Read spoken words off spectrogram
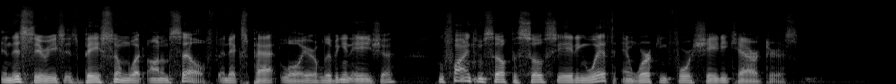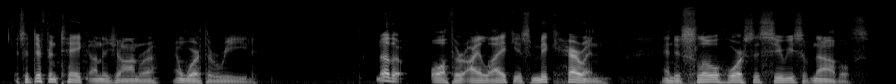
in this series is based somewhat on himself, an expat lawyer living in Asia who finds himself associating with and working for shady characters. It's a different take on the genre and worth a read. Another author I like is Mick Herron and his Slow Horses series of novels.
